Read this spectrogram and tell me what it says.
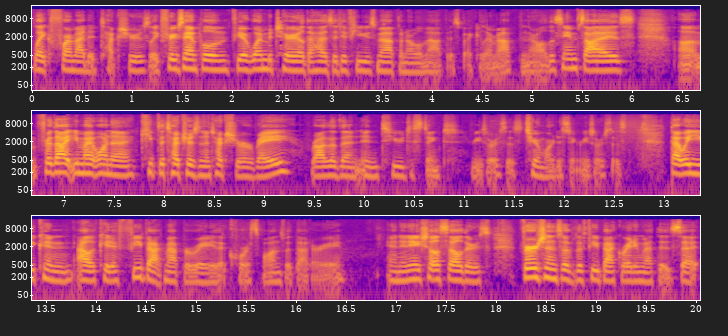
like formatted textures? Like for example, if you have one material that has a diffuse map, a normal map, a specular map, and they're all the same size, um, for that you might want to keep the textures in a texture array rather than in two distinct resources, two or more distinct resources. That way you can allocate a feedback map array that corresponds with that array. And in HLSL, there's versions of the feedback writing methods that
